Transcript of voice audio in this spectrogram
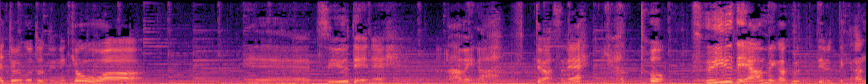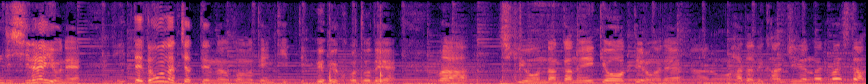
いということでね今日はえー、梅雨でね雨が降ってますね。やっと梅雨で雨が降ってるって感じしないよね。一体どうなっちゃってんのこの天気っていうことで。まあ地球温暖化の影響っていうのがねあの肌で感じるようになりました。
